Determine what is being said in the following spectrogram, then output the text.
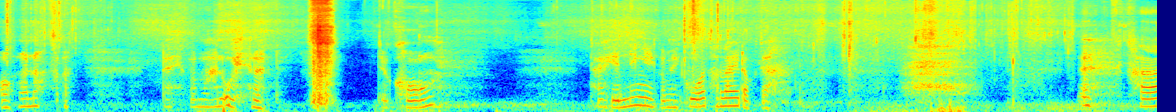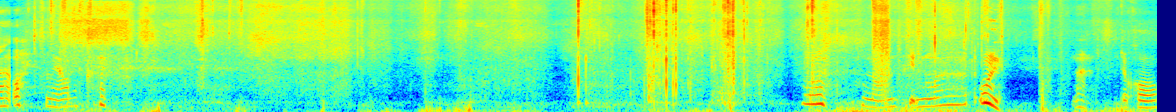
ออกมาเนาะ ได้ประมาณ อุ้ยนั่นเจ้าของ ถ้าเห็นยังไงก็ไม่กลัวท่าไรดอกจ้ะเอ้ยขาโอ้ยแมวแล้วอืม นอนกินมากอุ้ยนั่นเจ้าของ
